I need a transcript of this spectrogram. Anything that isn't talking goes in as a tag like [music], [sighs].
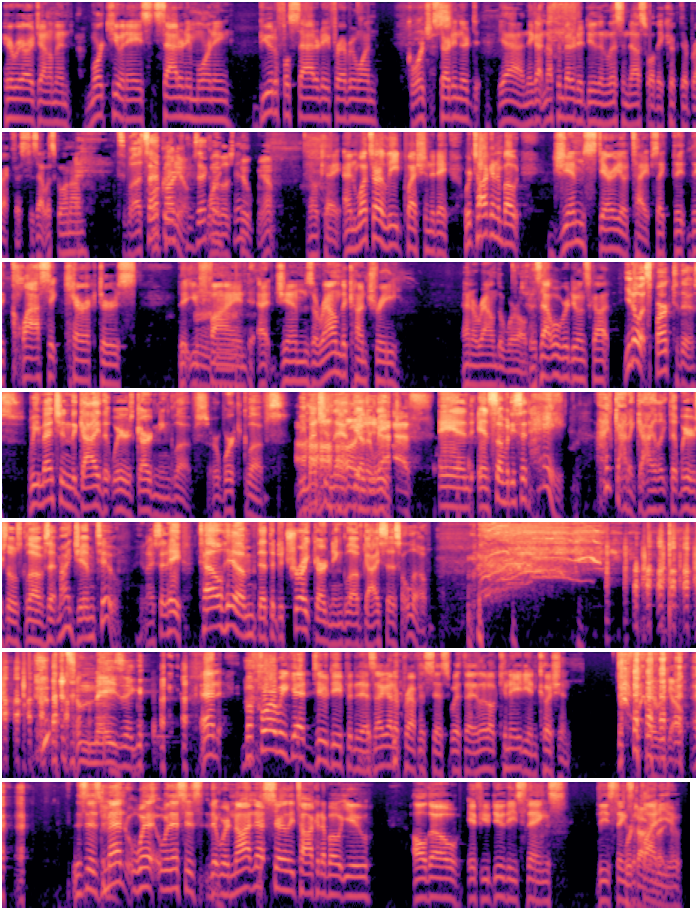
Here we are, gentlemen. More Q&As Saturday morning. Beautiful Saturday for everyone. Gorgeous. Starting their d- yeah, and they got nothing better to do than listen to us while they cook their breakfast. Is that what's going on? Well, that's happening. cardio. Exactly. One of those Yeah. two. Yep. Okay. And what's our lead question today? We're talking about gym stereotypes, like the, the classic characters that you hmm. find at gyms around the country and around the world. Is that what we're doing, Scott? You know what sparked this? We mentioned the guy that wears gardening gloves or work gloves. We oh, mentioned that the Oh, other week, and and somebody said, "Hey, I've got a guy like that wears those gloves at my gym too." And I said, "Hey, tell him that the Detroit gardening glove guy says hello." [laughs] That's amazing. And before we get too deep into this, I got to preface this with a little Canadian cushion. There we go. [laughs] This is meant with, this is that we're not necessarily talking about you, although if you do these things, these things We're apply to you. you.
